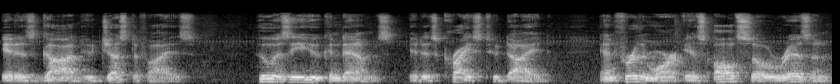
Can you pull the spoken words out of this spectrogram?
It is God who justifies. Who is he who condemns? It is Christ who died, and furthermore is also risen,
